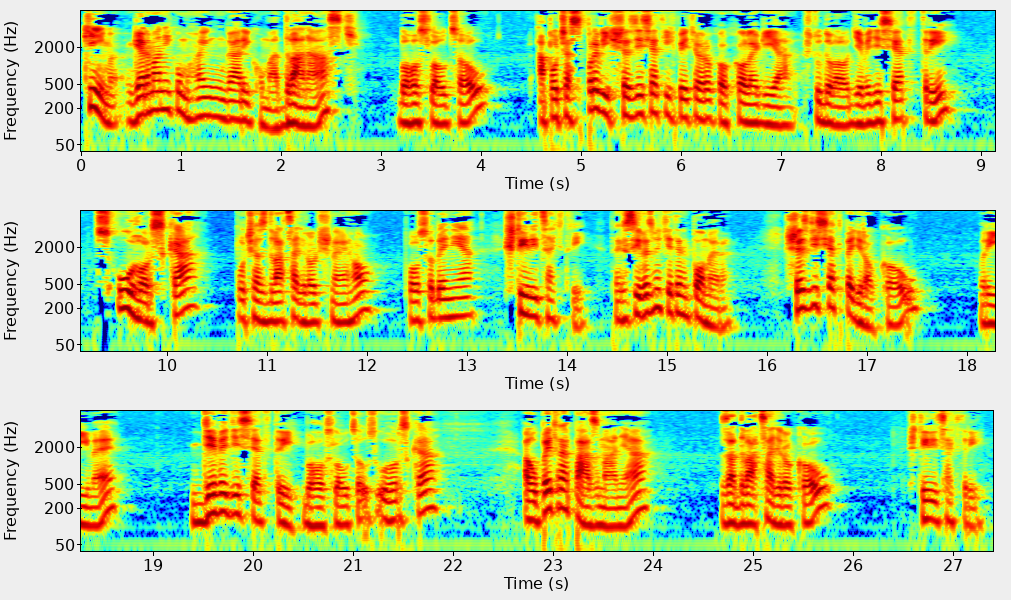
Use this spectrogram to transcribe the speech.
Kým Germanicum Hungaricum má 12 bohoslovcov a počas prvých 65 rokov kolegia študovalo 93, z Úhorska počas 20-ročného pôsobenia 43. Takže si vezmete ten pomer. 65 rokov v Ríme, 93 bohoslovcov z Úhorska a u Petra Pázmania za 20 rokov 43.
